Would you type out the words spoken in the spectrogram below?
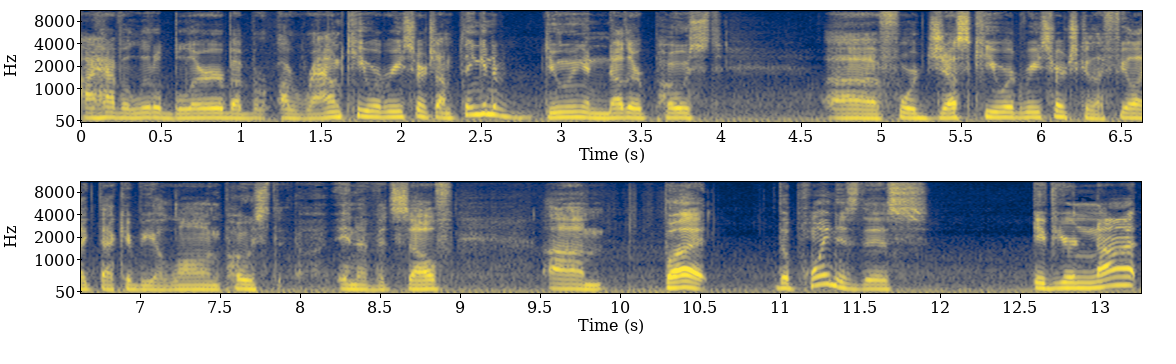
I have a little blurb around keyword research. I'm thinking of doing another post uh, for just keyword research because I feel like that could be a long post in of itself. Um, but the point is this: if you're not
